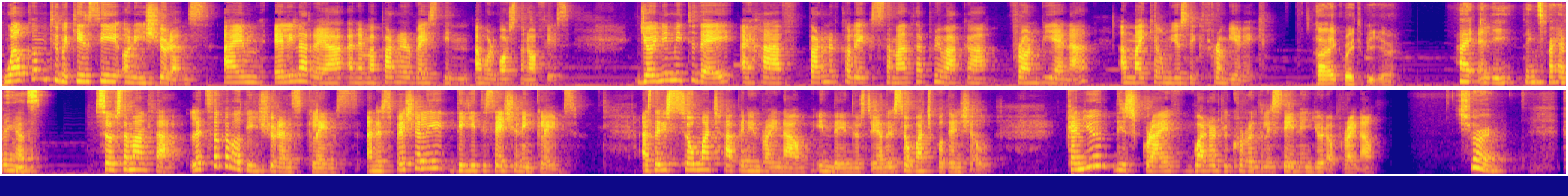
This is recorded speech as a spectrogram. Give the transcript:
Welcome to McKinsey on Insurance. I'm Eli Larrea and I'm a partner based in our Boston office. Joining me today, I have partner colleagues Samantha Primaca from Vienna and Michael Music from Munich. Hi, great to be here. Hi, Eli. Thanks for having us. So, Samantha, let's talk about insurance claims and especially digitization in claims, as there is so much happening right now in the industry and there's so much potential. Can you describe what are you currently seeing in Europe right now? Sure.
